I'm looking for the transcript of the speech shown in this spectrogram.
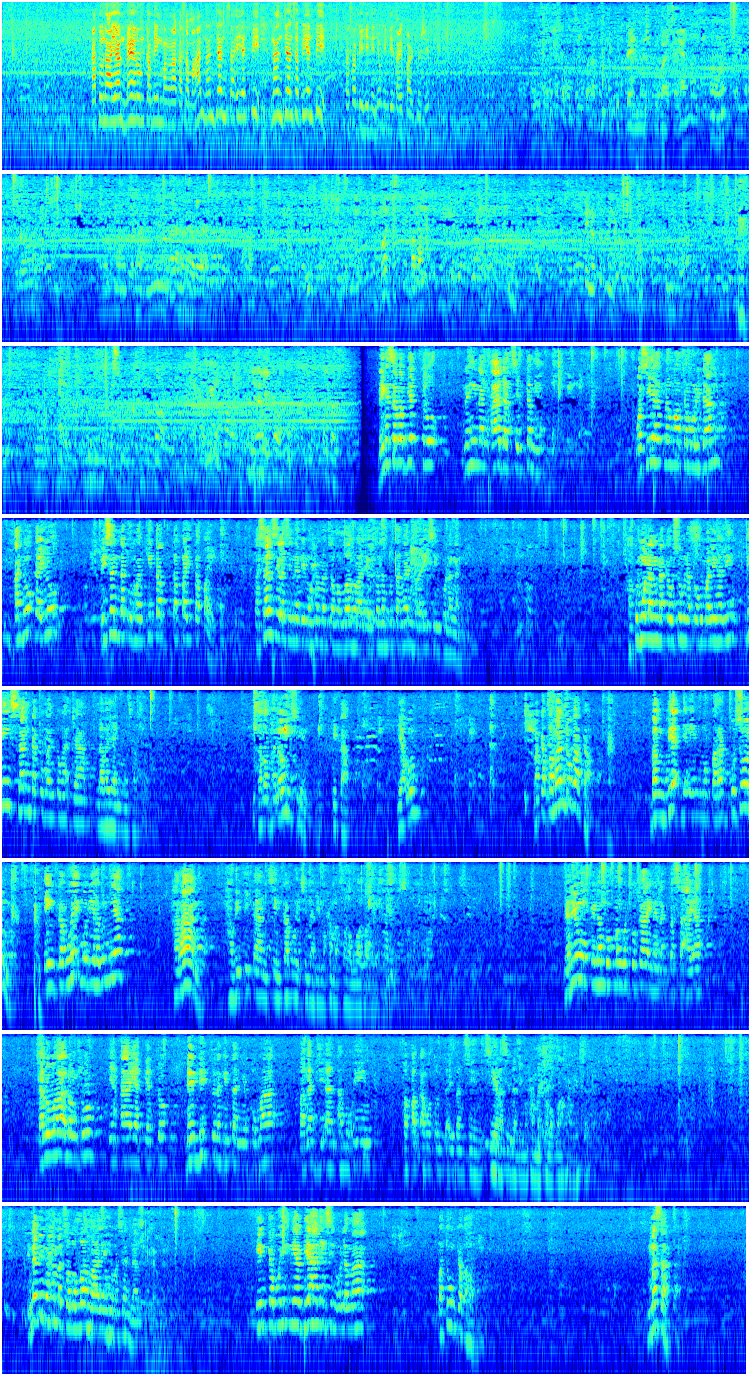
Katunayan, meron kaming mga kasamahan nandyan sa AFP, nandyan sa PNP. Sasabihin ninyo, hindi tayo partnership. Ikutin ko ba sa yan? Tinutok mo na. Dengan sabab yato na hinang adat sin kami, wasihat ng mga kamuridan, ano kailo, bisan na kuman kitab tapay-tapay. Kasal sila si Nabi Muhammad sallallahu alaihi wasallam tutangan raising kulangan. Ako mo lang nakausong na humaling-haling, bisan na kuman tunga jam, labayan mo sa akin. Sabab halong sin, kitab. Yaon, makapamando ka ka, bang biya diin mo paragpuson, ing kabuhi mo di hagun niya, haran, hawitikan sin kabuhi si Nabi Muhammad sallallahu alaihi wasallam. Ngayon pinambok manggod ko ka ina nagpas sa ayat. Kaluwa long ko in ayat yato. Then dito nakita niyo kuma pangadjian amuin papag-amuton ta iban sin sira si Nabi Muhammad sallallahu alaihi wasallam. Nabi Muhammad sallallahu alaihi wasallam in kabuhi niya biyahan sin ulama patung kabahan. Masa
